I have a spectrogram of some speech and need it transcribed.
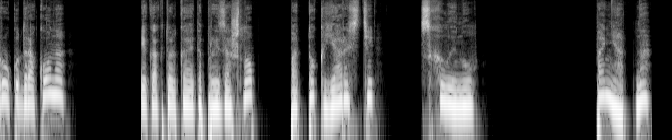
руку дракона, и как только это произошло, поток ярости схлынул. «Понятно.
